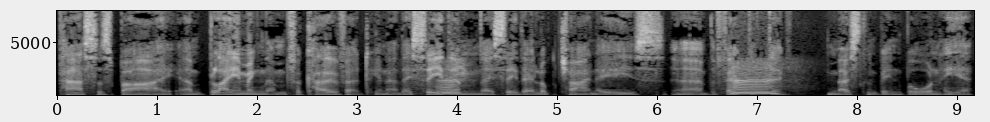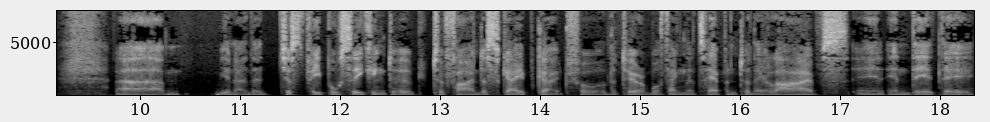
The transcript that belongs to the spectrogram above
passers-by um, blaming them for COVID. You know, they see mm. them, they see they look Chinese, uh, the fact mm. that they've most of them been born here. Um, you know, they're just people seeking to, to find a scapegoat for the terrible thing that's happened to their lives, and, and they're, they're,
